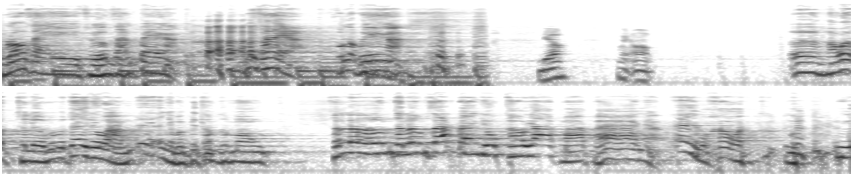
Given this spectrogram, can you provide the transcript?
มร้องใส่เฉลิมสารแปลงอะ ไม่ใช่อะ คนละเพลงอะ เดี๋ยว ไม่ออก เออเขาว่าเฉลิมมันไม่ใช่ดีกว่าเอ๊ะอันอย่างมันไปทำสมอง เฉลิมเฉลิมสารแปลงยกข้าวยากหมากแพงอะเอ๊ะอย่าบอกเข้าอะง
